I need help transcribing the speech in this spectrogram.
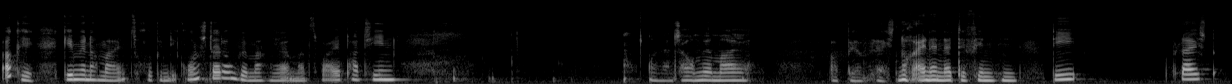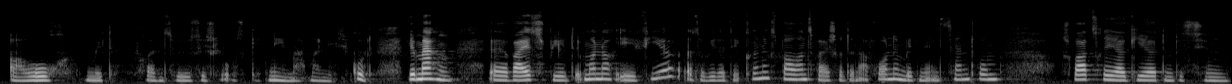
Okay, gehen wir nochmal zurück in die Grundstellung. Wir machen ja immer zwei Partien. Und dann schauen wir mal, ob wir vielleicht noch eine nette finden, die vielleicht auch mit Französisch losgeht. Nee, machen wir nicht. Gut, wir machen, äh, Weiß spielt immer noch E4, also wieder den Königsbauern, zwei Schritte nach vorne, mitten ins Zentrum. Schwarz reagiert ein bisschen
